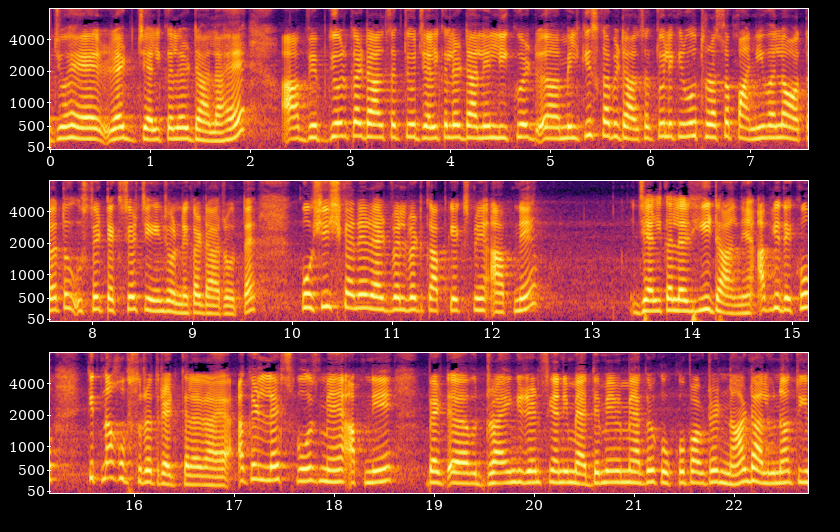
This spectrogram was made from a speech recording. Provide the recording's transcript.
जो है रेड जेल कलर डाला है। आप विपग्योर का डाल सकते हो जेल कलर डालें लिक्विड मिल्कीस का भी डाल सकते हो लेकिन वो थोड़ा सा पानी वाला होता है तो उससे टेक्स्चर चेंज होने का डर होता है। कोशिश करें रेड वेलवेट कप में आपने जेल कलर ही डालने हैं। अब ये देखो, कितना खूबसूरत रेड कलर आया। अगर लेट सपोज़ मैं अपने ड्राई इंग्रीडियंट्स यानी मैदे में मैं अगर कोको पाउडर ना डालूँ ना तो ये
